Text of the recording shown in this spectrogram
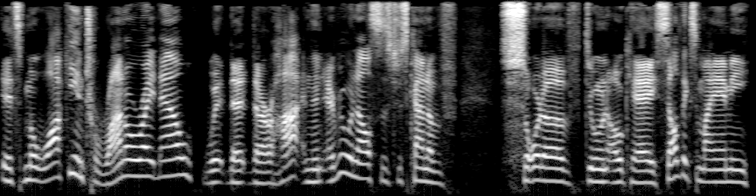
it's Milwaukee and Toronto right now with, that that are hot, and then everyone else is just kind of sort of doing okay. Celtics and Miami,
